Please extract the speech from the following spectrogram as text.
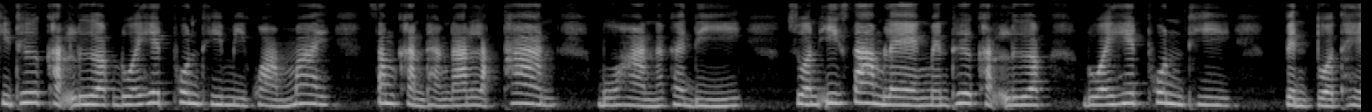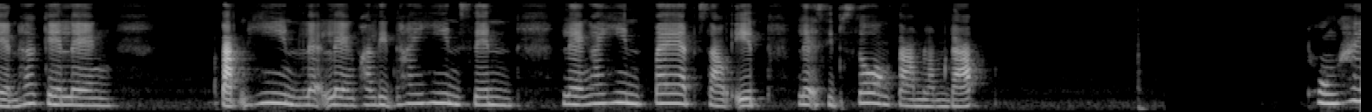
ที่ถูกคัดเลือกด้วยเหตุผลที่มีความหมายสำคัญทางด้านหลักฐาน โบราณคดี ส่วนอีกสามแรงแม่นถูกคัดเลือกด้วยเหตุผลที่เป็นตัวแทนให้แก่แรงตัดหินและแรงผลิตให้หินเช่นแรงให้หิน8 21และ12ตามลำดับธงให้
